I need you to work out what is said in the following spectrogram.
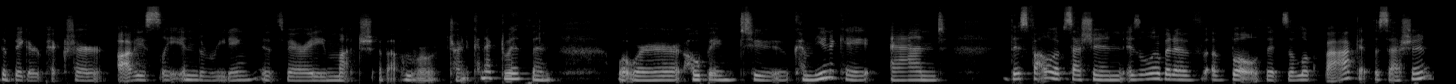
the bigger picture. Obviously, in the reading, it's very much about who we're trying to connect with and what we're hoping to communicate. And this follow up session is a little bit of, of both. It's a look back at the session,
